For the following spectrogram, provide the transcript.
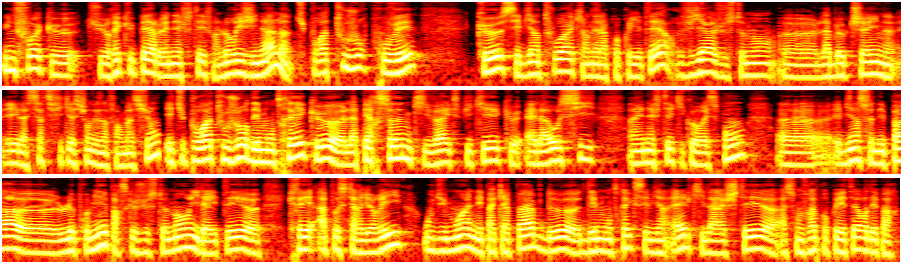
Une fois que tu récupères le NFT, enfin l'original, tu pourras toujours prouver que c'est bien toi qui en es la propriétaire via justement euh, la blockchain et la certification des informations. Et tu pourras toujours démontrer que euh, la personne qui va expliquer qu'elle a aussi un NFT qui correspond, euh, eh bien ce n'est pas le premier parce que justement il a été créé a posteriori ou du moins elle n'est pas capable de démontrer que c'est bien elle qui l'a acheté à son vrai propriétaire au départ.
